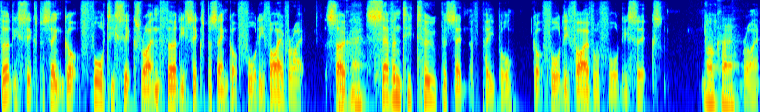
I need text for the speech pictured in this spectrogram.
36% got 46 right and 36% got 45 right. So Okay. 72% of people got 45 or 46 okay, right.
